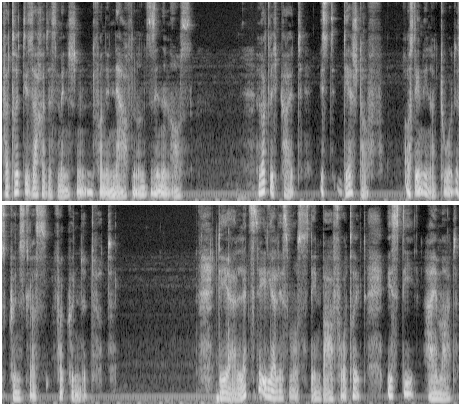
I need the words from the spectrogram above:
vertritt die Sache des Menschen von den Nerven und Sinnen aus. Wirklichkeit ist der Stoff, aus dem die Natur des Künstlers verkündet wird. Der letzte Idealismus, den Bar vorträgt, ist die Heimat.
